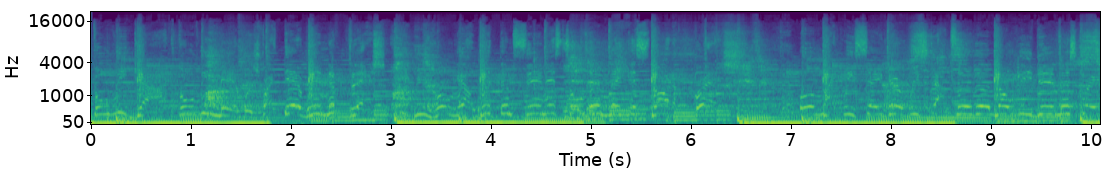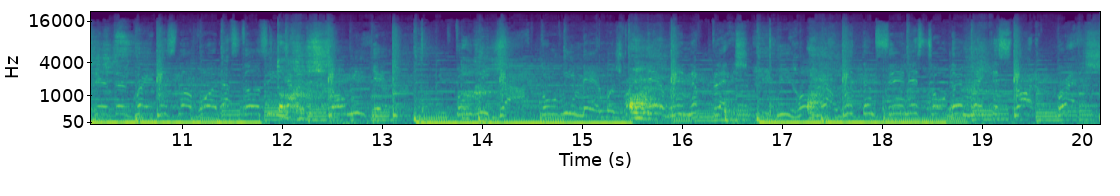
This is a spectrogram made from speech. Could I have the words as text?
Fully God, fully man was right there in the flesh. He hung out with them sinners, so they'd make it start afresh. Almighty Savior, we stop to the lowly demonstration. The greatest love, what else does He have to show me? Yeah. Fully Üç. Üç. Dört. Dört. Beş. Beş. Dokuz. On. On them sinners, told them they could start fresh.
